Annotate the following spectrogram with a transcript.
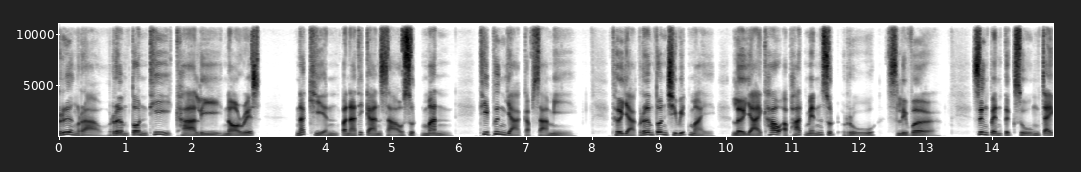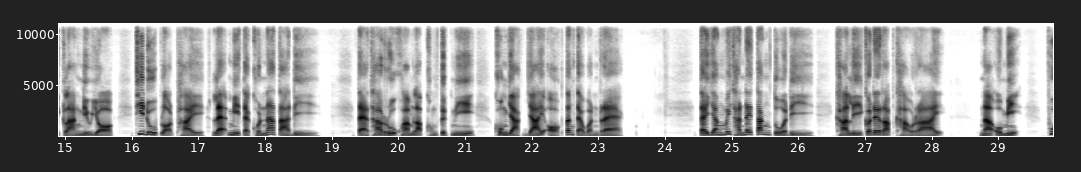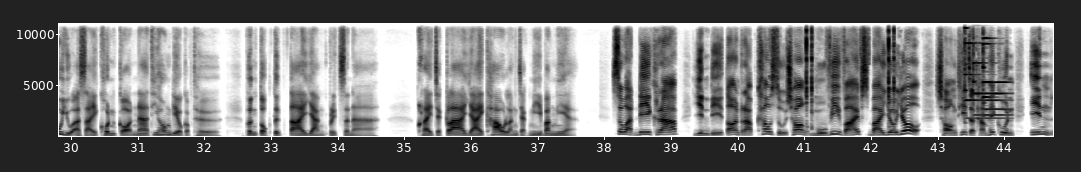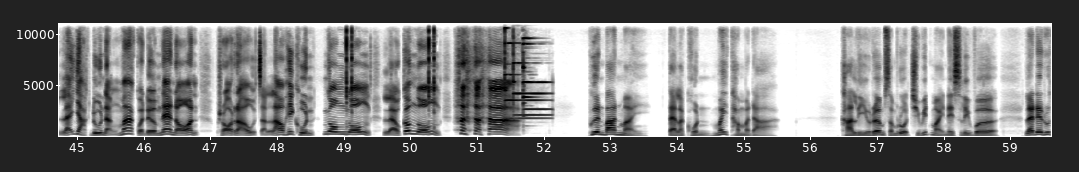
เรื่องราวเริ่มต้นที่คาลี นอริส นักเขียนปนาธิการสาวสุดมั่น ที่เพิ่งหย่ากกับสามี เธออยากเริ่มต้นชีวิตใหม่ เลยย้ายเข้าอพาร์ตเมนต์สุดหรูสลิเวอร์ซึ่งเป็นตึกสูงใจกลางนิวยอร์กที่ดูปลอดภัยและมีแต่คนหน้าตาดี แต่ถ้ารู้ความลับของตึกนี้คงอยากย้ายออกตั้งแต่วันแรก แต่ยังไม่ทันได้ตั้งตัวดี คาลีก็ได้รับข่าวร้าย นาโอมิ ผู้อยู่อาศัยคนก่อนหน้าที่ห้องเดียวกับเธอ เพิ่งตกตึกตายอย่างปริศนา ใครจะกล้าย้ายเข้าหลังจากนี้บ้างเนี่ย สวัสดีครับ ยินดีต้อนรับเข้าสู่ช่อง Movie Vibes by Yoyo ช่องที่จะทำให้คุณอินและอยากดูหนังมากกว่าเดิมแน่นอน เพราะเราจะเล่าให้คุณงงงงๆแล้วก็งงฮ่าฮ่าฮ่าเพื่อนบ้านใหม่ แต่ละคนไม่ธรรมดา คาลีเริ่มสำรวจชีวิตใหม่ในสลิเวอร์และได้รู้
